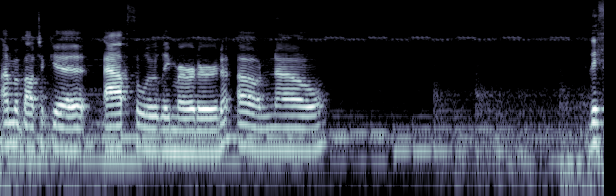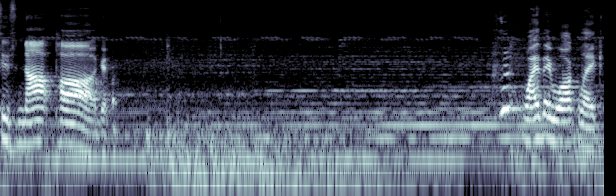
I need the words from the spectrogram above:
I'm about to get absolutely murdered. Oh no. This is not Pog. Why they walk like...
